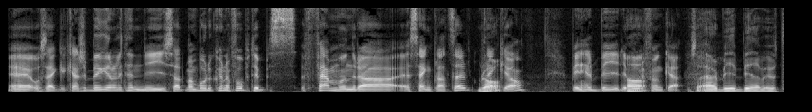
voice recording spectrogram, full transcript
Eh, och säkert kanske bygga en liten ny så att man borde kunna få upp typ s- 500 sängplatser, Bra. tänker jag. Det blir en hel by, det Ja. borde funka. Så Airbnb ut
